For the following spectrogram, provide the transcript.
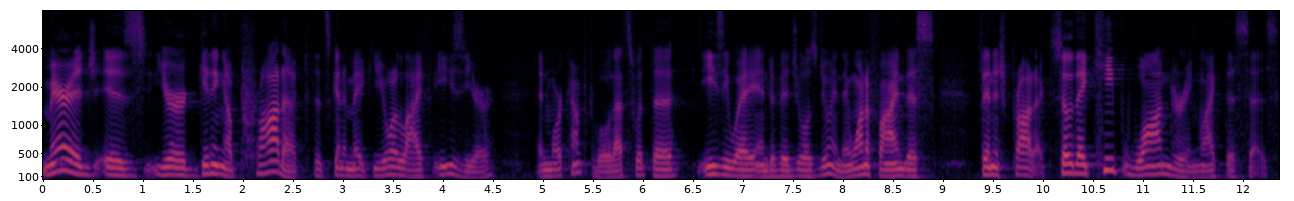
Marriage is you're getting a product that's going to make your life easier and more comfortable. That's what the easy way individual is doing. They want to find this finished product. So they keep wandering, like this says.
